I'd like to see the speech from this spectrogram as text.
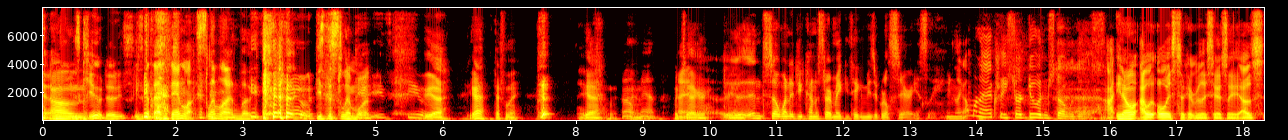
Yeah, Um, he's cute, dude. He's, he's got that thin, li- slim line look. Cute. He's the slim one. He's cute. Yeah, yeah, definitely. Yeah, Oh man. Mick Hey, Jagger. uh, and so when did you kind of start making taking music real seriously? And you're like, I want to actually start doing stuff with this. I, you know, I always took it really seriously. I was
